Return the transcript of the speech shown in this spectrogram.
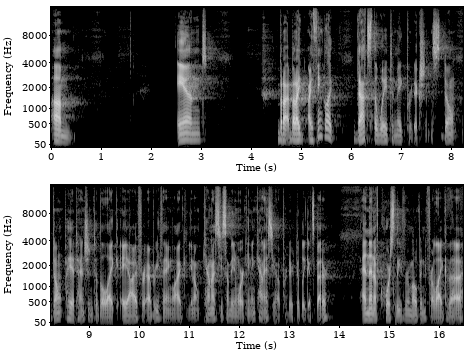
Um, and, but I, but I, I think like that's the way to make predictions. Don't don't pay attention to the like AI for everything. Like you know, can I see something working and can I see how it predictably gets better? And then of course leave room open for like the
